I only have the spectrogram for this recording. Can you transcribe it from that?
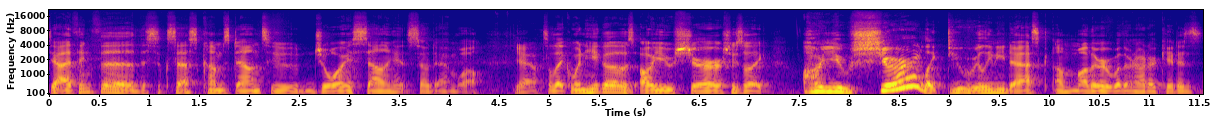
Yeah, I think the the success comes down to Joy selling it so damn well. Yeah. So like when he goes, "Are you sure?" She's like, "Are you sure?" Like, do you really need to ask a mother whether or not her kid is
